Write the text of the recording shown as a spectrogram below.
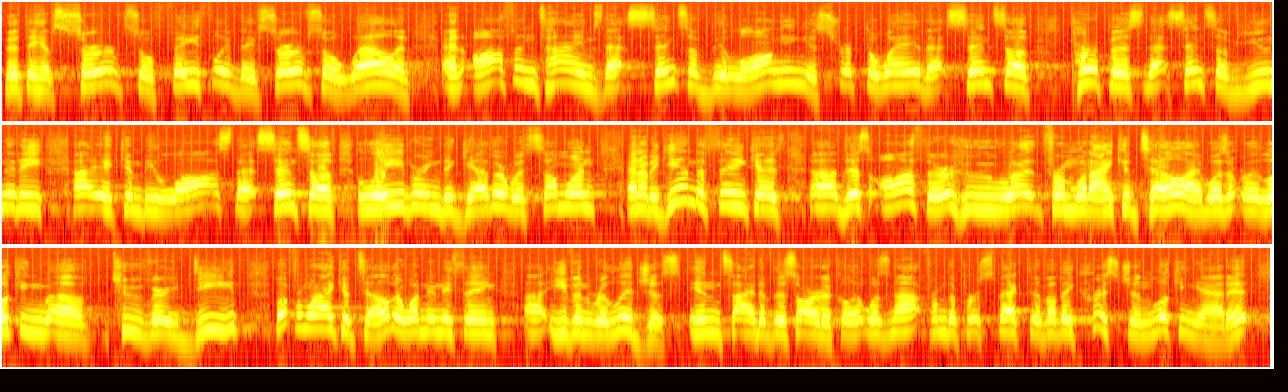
that they have served so faithfully, they've served so well, and, and oftentimes that sense of belonging is stripped away, that sense of purpose, that sense of unity, uh, it can be lost, that sense of laboring together with someone. And I began to think as uh, this author, who, uh, from what I could tell, I wasn't really looking uh, too very deep, but from what I could tell, there wasn't anything uh, even religious inside of this article. It was not from the perspective of a Christian looking at it.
